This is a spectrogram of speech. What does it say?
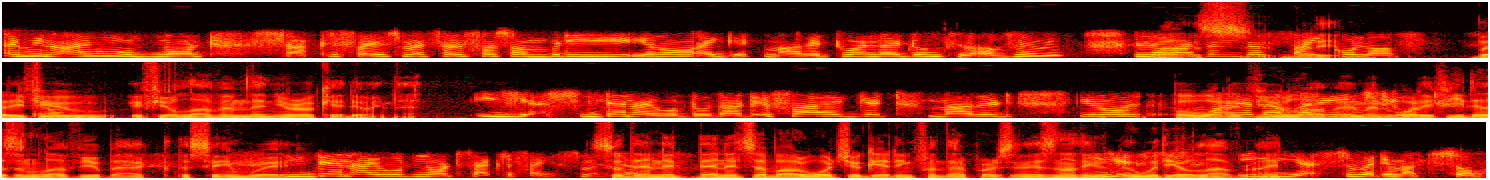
I mean, I would not sacrifice myself for somebody, you know, I get married to and I don't love him. Love Well, as in the s- but it- psycho love. But if you if you love him, then you're okay doing that. Yes, then I would do that. If I get married, you know, But what if you love him, and what if he doesn't love you back the same way? Then I would not sacrifice myself. So then it then it's about what you're getting from that person. It's nothing to do with your love, right? Yes, very much so.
